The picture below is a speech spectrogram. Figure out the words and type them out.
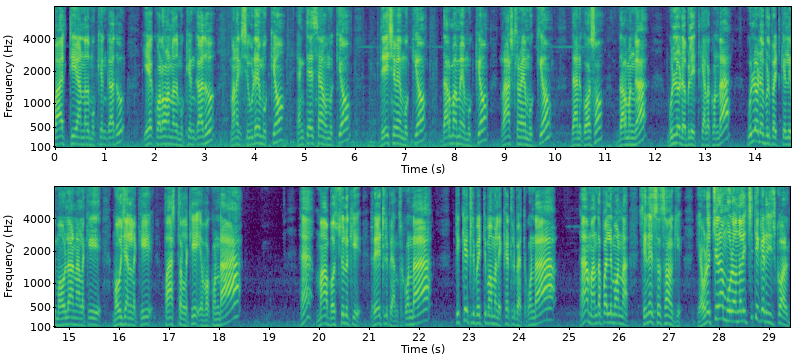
పార్టీ అన్నది ముఖ్యం కాదు ఏ కులం అన్నది ముఖ్యం కాదు. మనకి శివుడే ముఖ్యం వెంకటేశ్వర ముఖ్యం దేశమే ముఖ్యం ధర్మమే ముఖ్యం రాష్ట్రమే ముఖ్యం. దానికోసం ధర్మంగా గుళ్ళో డబ్బులు ఎత్తుకెళ్ళకుండా గుళ్ళో డబ్బులు పెట్టుకెళ్ళి మౌలానాలకి మౌజన్లకి పాస్టర్లకి ఇవ్వకుండా మా బస్సులకి రేట్లు పెంచకుండా టిక్కెట్లు పెట్టి మమ్మల్ని ఎక్కట్లు పెట్టకుండా మందపల్లి మొన్న శనేశ్వర స్వామికి ఎవడొచ్చినా మూడు వందలు ఇచ్చి టికెట్ తీసుకోవాలట.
